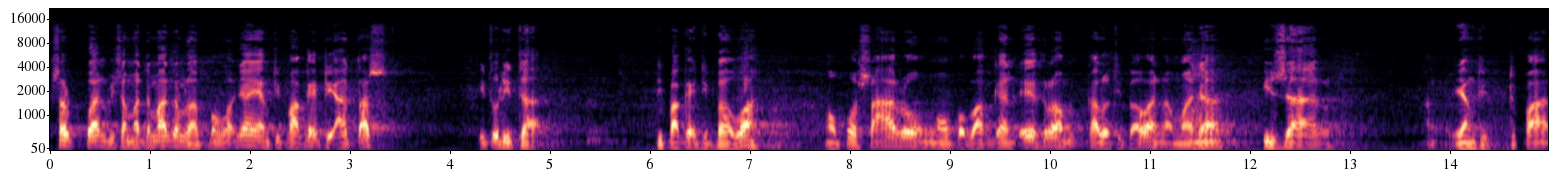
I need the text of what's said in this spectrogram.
serban bisa macam-macam lah. Pokoknya yang dipakai di atas itu tidak. Dipakai di bawah ngopo sarung ngopo pakaian ikhram kalau di bawah namanya izar. Yang di depan.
